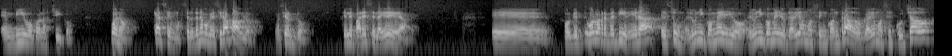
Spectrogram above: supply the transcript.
en vivo con los chicos. Bueno, ¿qué hacemos? Se lo tenemos que decir a Pablo, ¿no es cierto? ¿Qué le parece la idea? Eh, porque vuelvo a repetir, era el Zoom, el único medio, el único medio que habíamos encontrado, que habíamos escuchado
